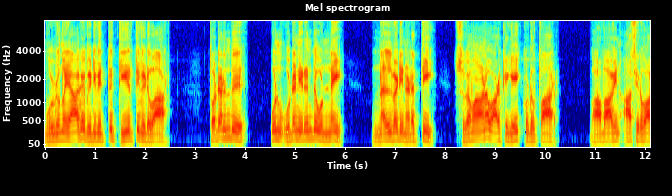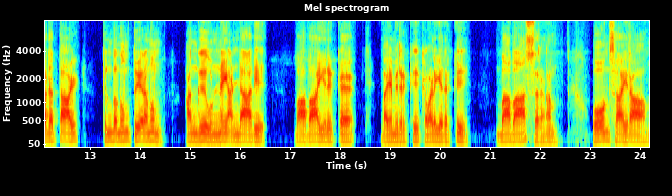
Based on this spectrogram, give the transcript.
முழுமையாக விடுவித்து தீர்த்து விடுவார். தொடர்ந்து உன் உடனிருந்து உன்னை நல்வழி நடத்தி சுகமான வாழ்க்கையை கொடுப்பார். பாபாவின் ஆசிர்வாதத்தால் துன்பமும் துயரமும் அங்கு உன்னை அண்டாது. பாபா இருக்க பயமிதற்கு கவலை எதற்கு பாபா சரணம். ஓம் சாய்ராம்.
